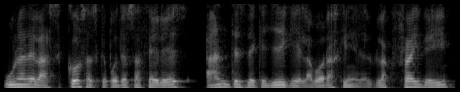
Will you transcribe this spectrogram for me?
una de las cosas que puedes hacer es, antes de que llegue la vorágine del Black Friday,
